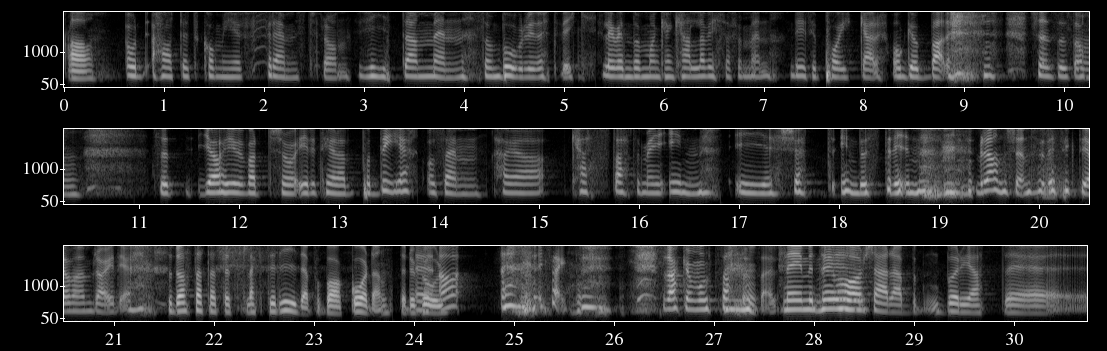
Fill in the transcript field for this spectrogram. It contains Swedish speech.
Ja. Och hatet kommer ju främst från vita män som bor i Rättvik. Eller jag vet inte om man kan kalla vissa för män. Det är typ pojkar och gubbar, känns det som. Mm. Så jag har ju varit så irriterad på det. Och sen har jag kastat mig in i köttindustrin, branschen, för det tyckte jag var en bra idé. Så du har startat ett slakteri där på bakgården där du Eh, bor? ja, exakt. Raka motsatsen så här. Nej, men du Nej. har så här, b- börjat eh,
